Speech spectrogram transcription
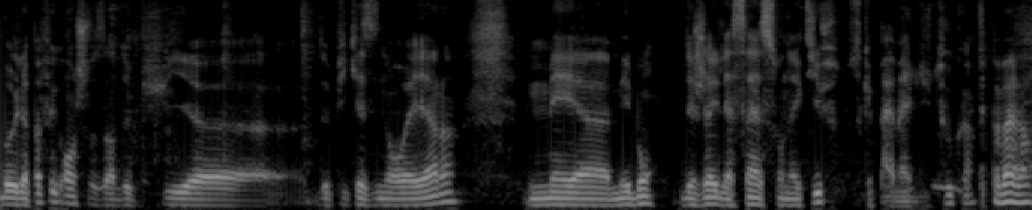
bon, il a pas fait grand chose depuis, depuis Casino Royale, mais, euh, mais bon, déjà il a ça à son actif, ce qui est pas mal du tout. Quoi. C'est pas mal, hein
